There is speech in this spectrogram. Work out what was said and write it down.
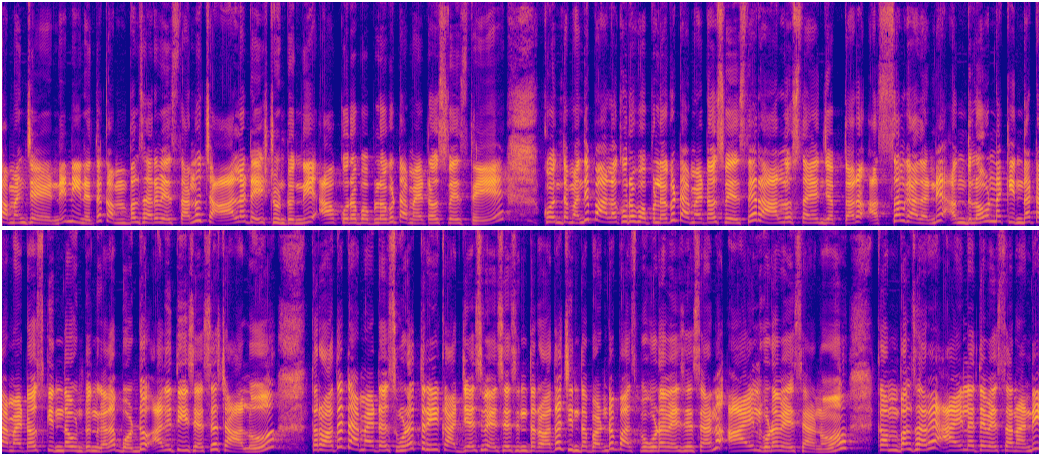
కమెంట్ చేయండి. నేనైతే కంపల్సరీ వేస్తాను. చాలా టేస్ట్ ఉంటుంది ఆ కూర పప్పులోకి టమాటోస్ వేస్తే. కొంతమంది పాలకూర పప్పులోకి టమాటోస్ వేస్తే రాళ్ళు వస్తాయని చెప్తారు. అస్సలు కాదండి. అందులో ఉన్న కింద టమాటోస్ కింద ఉంటుంది కదా బొడ్డు అది తీసేస్తే చాలు. తర్వాత టమాటోస్ కూడా త్రీ కట్ చేసి వేసేసిన తర్వాత చింతపండు పసుపు కూడా వేసేసాను. ఆయిల్ కూడా వేసాను. కంపల్సరీ ఆయిల్ అయితే అండి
